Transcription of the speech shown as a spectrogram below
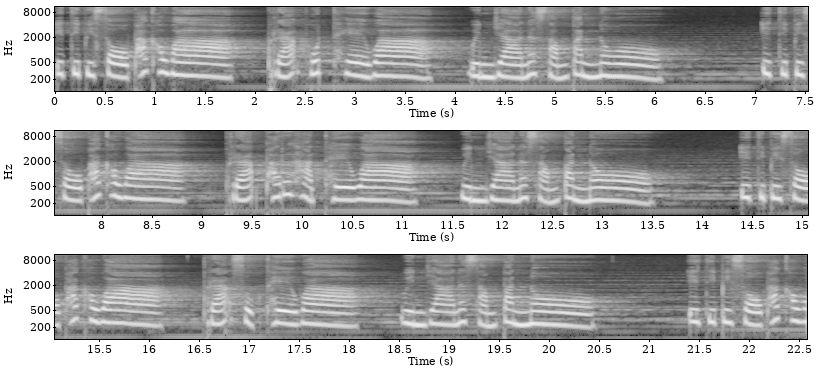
อิติปิโสภควา พระพุทธเทวา วิญญาณสัมปันโน อิติปิโสภควา พระพฤหัสเทวา วิญญาณสัมปันโน อิติปิโสภควา พระสุขเทวา วิญญาณสัมปันโน อิติปิโสภคว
